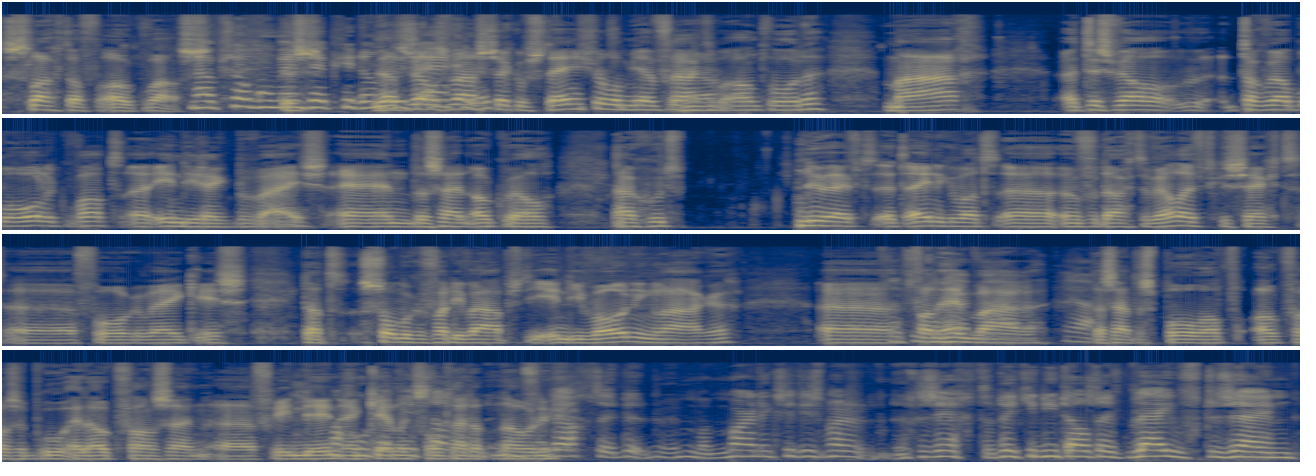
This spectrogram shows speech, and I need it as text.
slachtoffer ook was. Nou, op zo'n moment Dus heb je dan dat dus is weliswaar eigenlijk... circumstantial om je vraag Ja. te beantwoorden. Maar het is wel toch wel behoorlijk wat eh, indirect bewijs. En er zijn ook wel... Nou goed, nu heeft het enige wat eh, een verdachte wel heeft gezegd eh, vorige week... is dat sommige van die wapens die in die woning lagen... van hem waren. ja. Daar zaten sporen op, ook van zijn broer en ook van zijn vriendin. Maar en kennelijk vond hij dat een- nodig. een verdachte. De- Marnix, het is maar gezegd dat je niet altijd blij hoeft te zijn...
